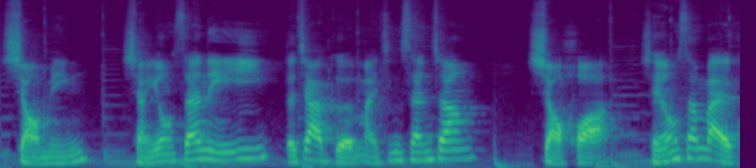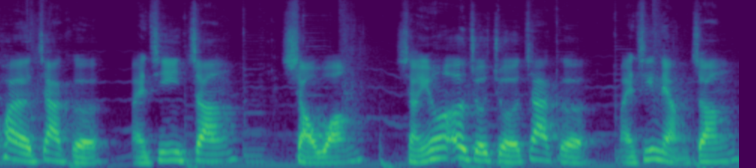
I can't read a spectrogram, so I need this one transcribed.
小明想用三零一的价格买进三张，小华想用三百块的价格买进一张，小王想用二九九的价格买进两张。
